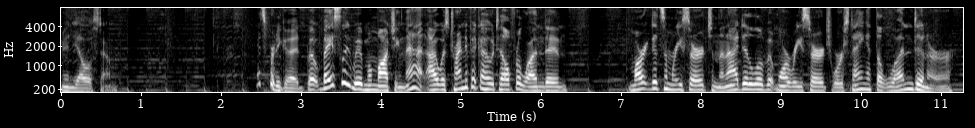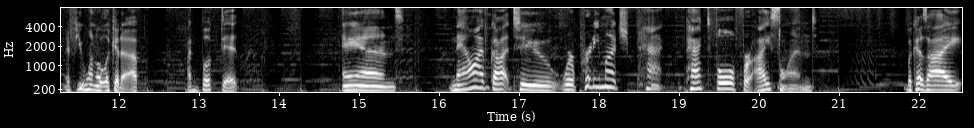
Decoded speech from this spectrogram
in Yellowstone. It's pretty good. But basically, we've been watching that. I was trying to pick a hotel for London. Mark did some research, and then I did a little bit more research. We're staying at the Londoner, if you want to look it up. I booked it. And now I've got to, we're pretty much packed packed full for Iceland because I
